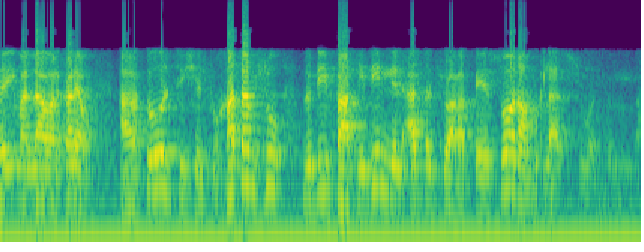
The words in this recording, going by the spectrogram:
سلیم الله ورکړو هغه ټول څه شو ختم شو نو دي فاقدین للاصل شو هغه پیسو نام خلاص شو وصل الله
